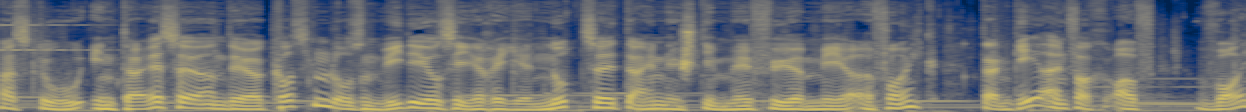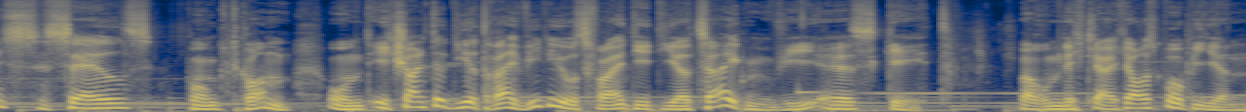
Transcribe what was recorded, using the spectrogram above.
Hast du Interesse an der kostenlosen Videoserie Nutze deine Stimme für mehr Erfolg? Dann geh einfach auf voicesales.com und ich schalte dir drei Videos frei, die dir zeigen, wie es geht. Warum nicht gleich ausprobieren?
